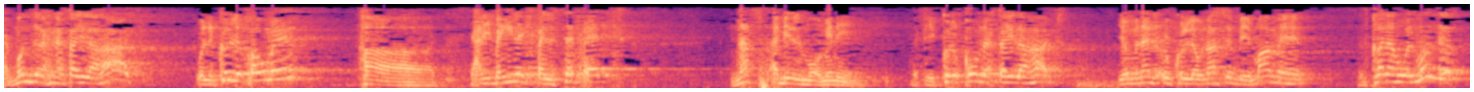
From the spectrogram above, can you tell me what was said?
المنذر إحنا نحتاج إلى هاد ولكل قوم هاد. يعني يبين لك فلسفة نصب أمير المؤمنين. في كل قوم نحتاج إلى هاد. يوم ندعو كل أناس بإمامهم. قال هو المنذر.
